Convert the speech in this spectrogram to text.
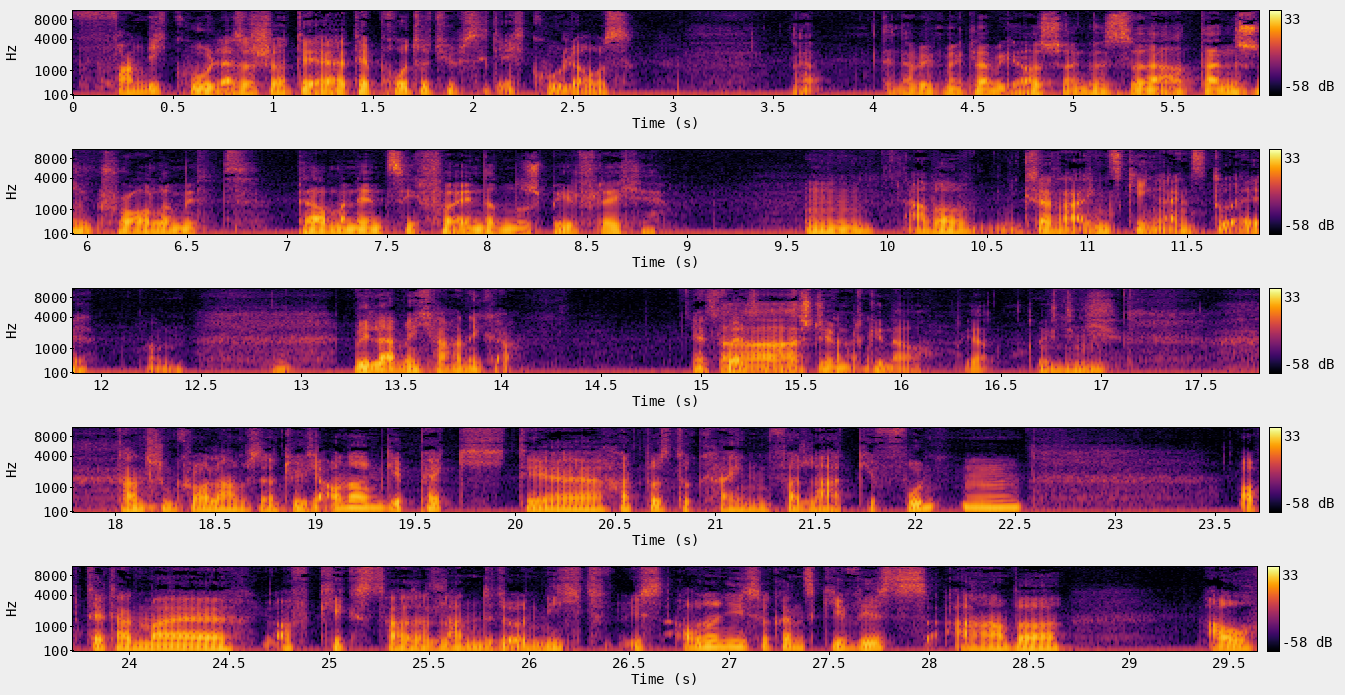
Fand ich cool. Also schon der, der Prototyp sieht echt cool aus. Ja, den habe ich mir, glaube ich, ausschauen können. So eine Art Dungeon Crawler mit permanent sich verändernder Spielfläche. Mhm, aber wie gesagt, eins gegen eins Duell. Dann mhm. Villa Mechanica. Jetzt ah, stimmt, genau. Ja, richtig. Mhm. Dungeon Crawler haben sie natürlich auch noch im Gepäck. Der hat bloß noch keinen Verlag gefunden. Ob der dann mal auf Kickstarter landet oder nicht, ist auch noch nicht so ganz gewiss, aber auch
